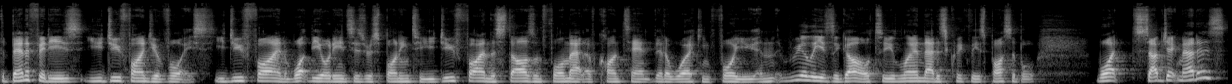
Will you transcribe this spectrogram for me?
the benefit is you do find your voice. You do find what the audience is responding to. You do find the styles and format of content that are working for you. And really is the goal to learn that as quickly as possible. What subject matters?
